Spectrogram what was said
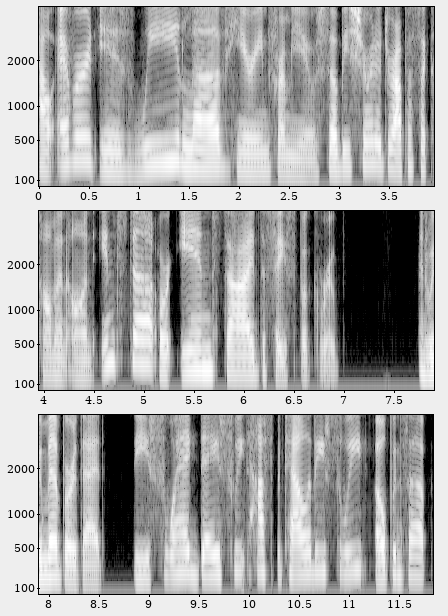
However, it is, we love hearing from you. So be sure to drop us a comment on Insta or inside the Facebook group. And remember that the Swag Day Sweet Hospitality Suite opens up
